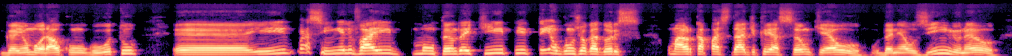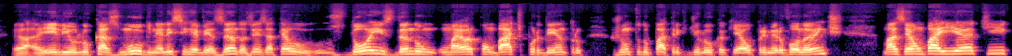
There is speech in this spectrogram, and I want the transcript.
ganhou moral com o Guto, é, e assim ele vai montando a equipe. Tem alguns jogadores com maior capacidade de criação, que é o, o Danielzinho, né? O, ele e o Lucas Mugni ali se revezando, às vezes até os dois dando um, maior combate por dentro, junto do Patrick de Luca, que é o primeiro volante, mas é um Bahia que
